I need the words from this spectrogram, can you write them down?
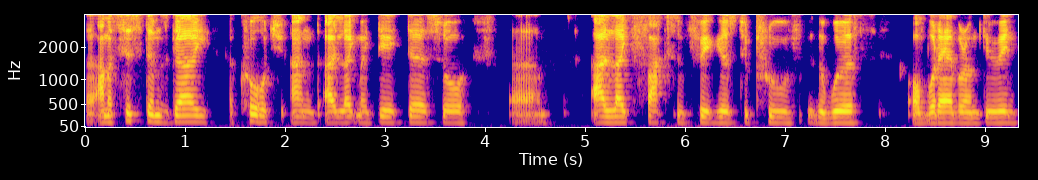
Uh, I'm a systems guy, a coach, and I like my data. So um, I like facts and figures to prove the worth of whatever I'm doing.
